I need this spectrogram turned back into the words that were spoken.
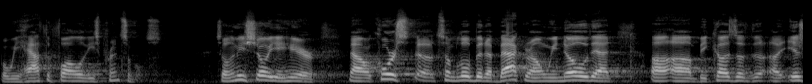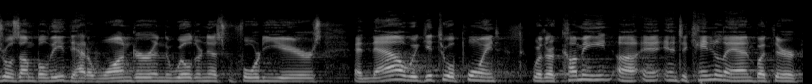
But we have to follow these principles. So let me show you here. Now, of course, uh, some little bit of background. We know that uh, uh, because of the, uh, Israel's unbelief, they had to wander in the wilderness for 40 years. And now we get to a point where they're coming uh, into Canaan land, but they're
